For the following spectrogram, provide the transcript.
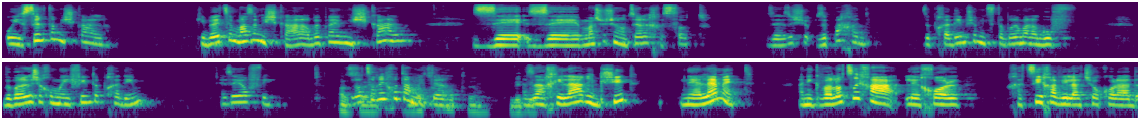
הוא יסיר את המשקל. כי בעצם מה זה משקל? הרבה פעמים משקל זה, זה משהו שאני רוצה לכסות. זה איזשהו, זה פחד. זה פחדים שמצטברים על הגוף. וברגע שאנחנו מעיפים את הפחדים, איזה יופי. אז, לא צריך אותם לא יותר. צריך בדיוק. אז האכילה הרגשית נעלמת. אני כבר לא צריכה לאכול חצי חבילת שוקולד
